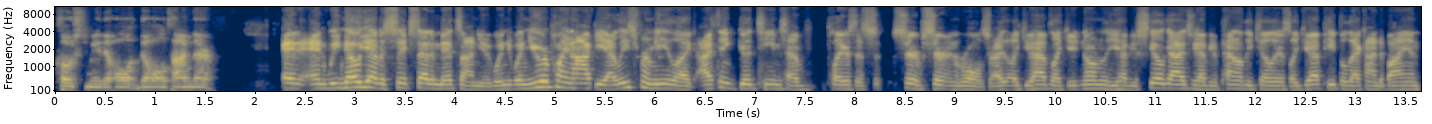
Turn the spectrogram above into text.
close to me the whole the whole time there and and we know you have a six set of mitts on you. When when you were playing hockey, at least for me, like I think good teams have players that s- serve certain roles, right? Like you have like you normally you have your skill guys, you have your penalty killers, like you have people that kind of buy in.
